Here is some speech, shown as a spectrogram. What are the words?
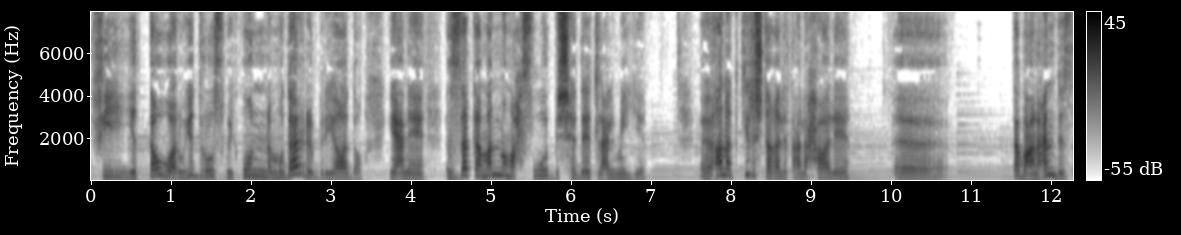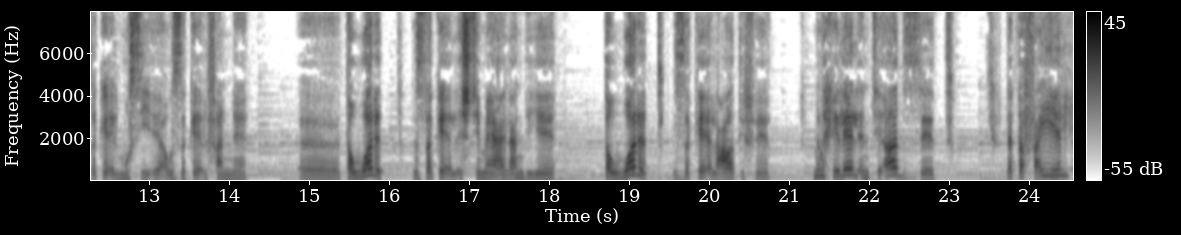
في يتطور ويدرس ويكون مدرب رياضة. يعني الذكاء منه محصور بالشهادات العلمية. آه، أنا كتير اشتغلت على حالي. آه، طبعا عندي الذكاء الموسيقي أو الذكاء الفني. آه، طورت الذكاء الاجتماعي اللي عندي إياه. طورت الذكاء العاطفي. من خلال انتقاد الذات لتفعيل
